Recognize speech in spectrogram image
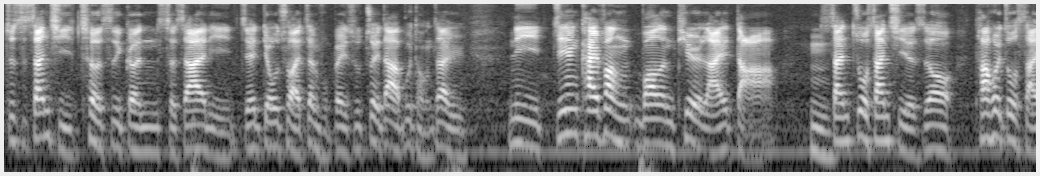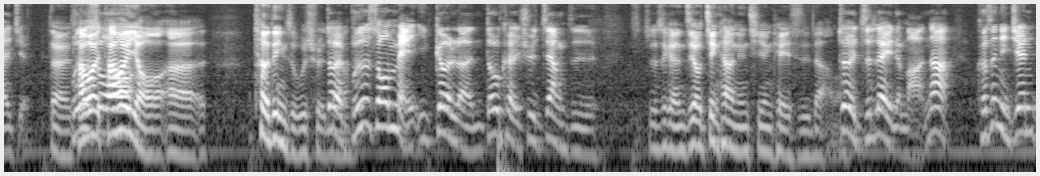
就是三期测试跟 society 直接丢出来政府背书最大的不同在于，你今天开放 volunteer 来打三做三期的时候。他会做筛检，对，他会他会有呃特定族群，对，不是说每一个人都可以去这样子，就是可能只有健康的年轻人可以施打，对之类的嘛。那可是你今天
